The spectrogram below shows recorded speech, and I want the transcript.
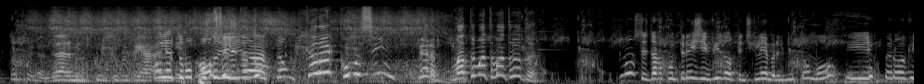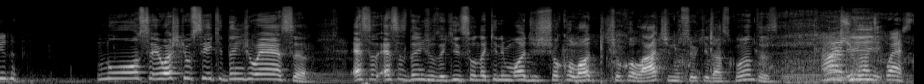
Tô chegando, Galera, me desculpa que eu fui pegar. Olha, ele tomou posto de regeneração. Tá Caraca, como assim? Pera, mata, mata, mata, mata. Nossa, ele tava com 3 de vida, autêntico, lembra? Ele me tomou e recuperou a vida. Nossa, eu acho que eu sei que dungeon é essa. essa essas dungeons aqui são daquele mod chocolate, chocolate, não sei o que das quantas. Ah, e... Chocolate Quest.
